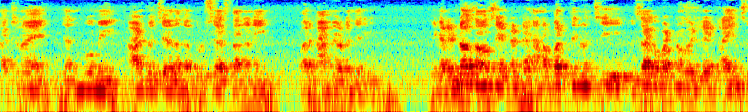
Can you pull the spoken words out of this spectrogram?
తక్షణమే జన్మభూమి హాల్ట్ వచ్చే విధంగా కృషి చేస్తానని వారికి హామీ ఇవ్వడం జరిగింది. ఇక రెండవ సమస్య ఏంటంటే అనపర్తి నుంచి విశాఖపట్నం వెళ్ళే ట్రైన్స్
